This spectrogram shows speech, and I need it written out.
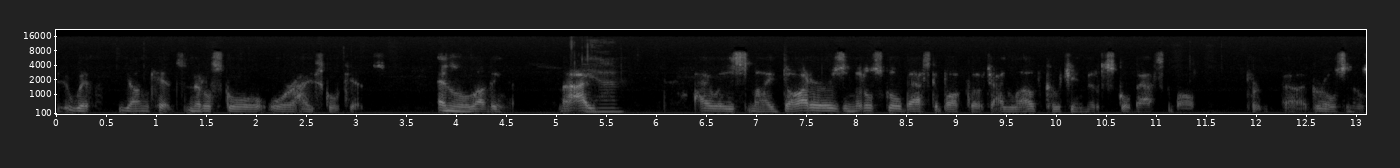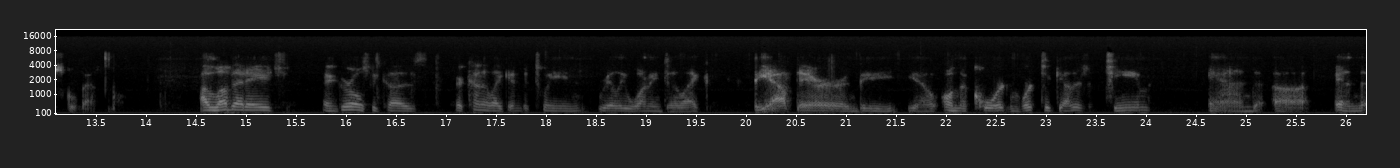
with young kids, middle school or high school kids, and loving it. I, yeah. I was my daughter's middle school basketball coach. I love coaching middle school basketball for uh, girls in middle school basketball. I love that age and girls because they're kind of like in between really wanting to like be out there and be you know on the court and work together as a team and uh and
